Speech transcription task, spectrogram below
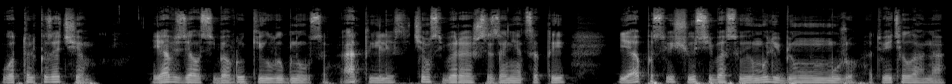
Вот только зачем? Я взял себя в руки и улыбнулся. А ты, Лис, чем собираешься заняться ты? Я посвящу себя своему любимому мужу, ответила она.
